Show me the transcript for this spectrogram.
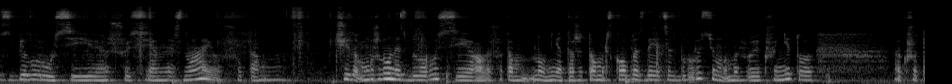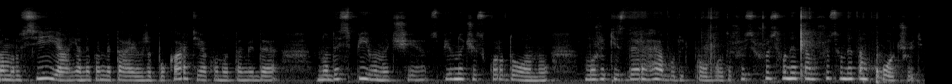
з Білорусі. Щось я не знаю, що там. Чи можливо не з Білорусі, але що там, ну ні, та Житомирська область здається з Білорусі. Якщо ні, то якщо там Росія, я не пам'ятаю вже по карті, як воно там іде, ну десь з півночі, з півночі з кордону. Може, якісь ДРГ будуть пробувати. Щось, щось вони там, щось вони там хочуть.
